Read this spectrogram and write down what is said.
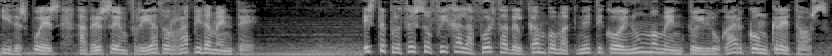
y después haberse enfriado rápidamente. Este proceso fija la fuerza del campo magnético en un momento y lugar concretos.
